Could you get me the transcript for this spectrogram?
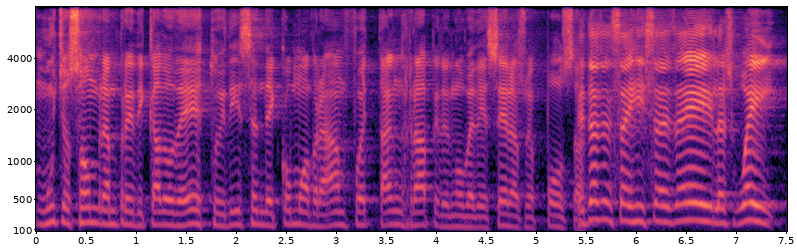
Muchos hombres han predicado de esto y dicen de cómo Abraham fue tan rápido en obedecer a su esposa. It doesn't say he says, "Hey, let's wait.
